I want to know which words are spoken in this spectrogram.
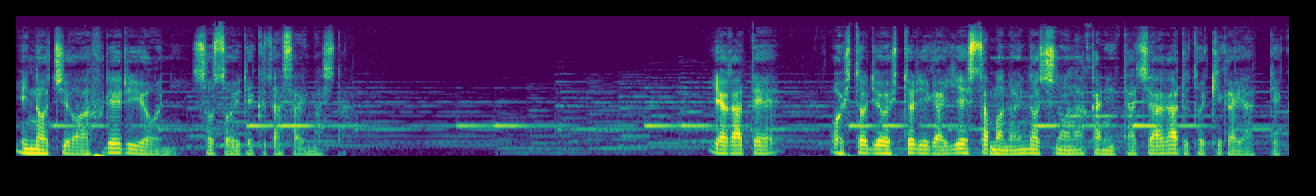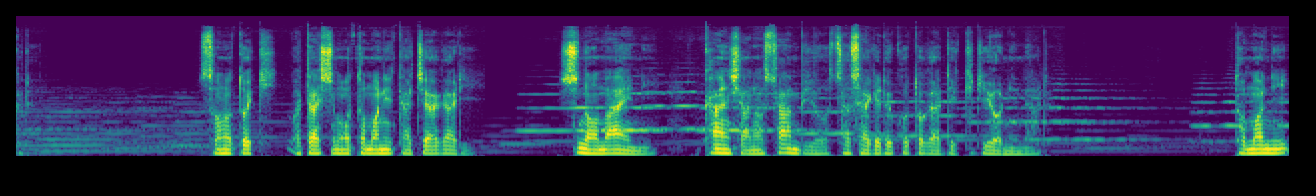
命をあふれるように注いでくださいました。やがてお一人お一人がイエス様の命の中に立ち上がる時がやってくる。その時私も共に立ち上がり主の前に感謝の賛美を捧げることができるようになる。共に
